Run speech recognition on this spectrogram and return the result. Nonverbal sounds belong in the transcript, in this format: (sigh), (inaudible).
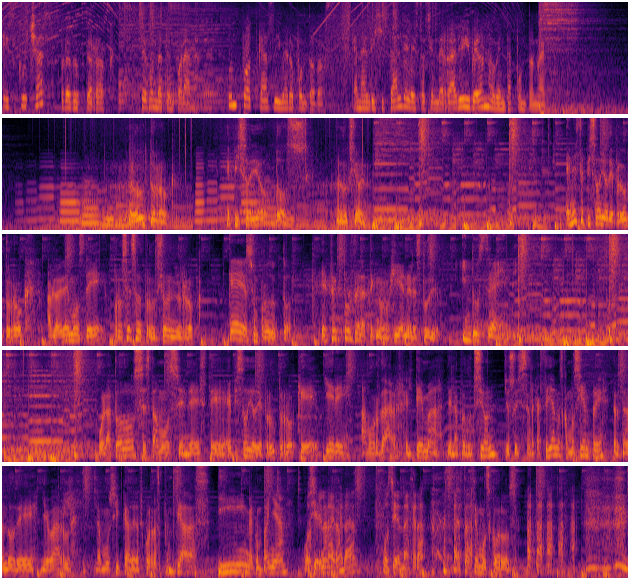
Escuchas Producto Rock, segunda temporada, un podcast de Ibero.2, canal digital de la estación de radio Ibero 90.9. Producto Rock, episodio 2, producción. En este episodio de Producto Rock hablaremos de proceso de producción en el rock, ¿Qué es un productor? efectos de la tecnología en el estudio. Industria indie. Hola a todos, estamos en este episodio de Producto Rock que quiere abordar el tema de la producción. Yo soy César Castellanos, como siempre, tratando de llevar la música de las cuerdas punteadas y me acompaña Osiel Nájera. Osiel Nájera. Ya hasta hacemos coros. (laughs)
